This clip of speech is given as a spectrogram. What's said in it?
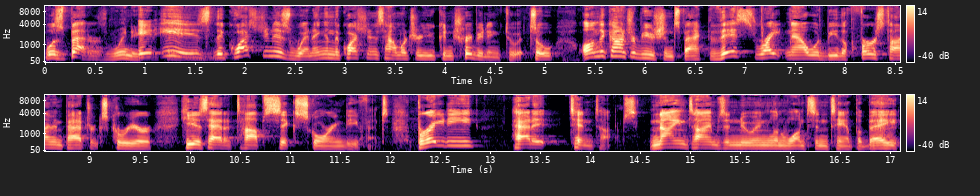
was better. winning. It is the question is winning, and the question is how much are you contributing to it. So on the contributions fact, this right now would be the first time in Patrick's career he has had a top six scoring defense. Brady had it 10 times, nine times in New England, once in Tampa Bay.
